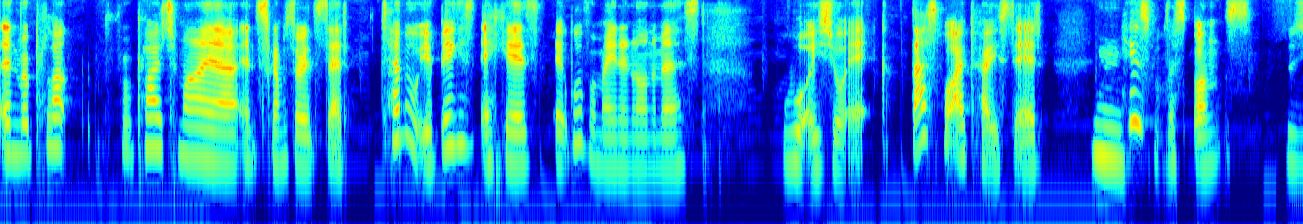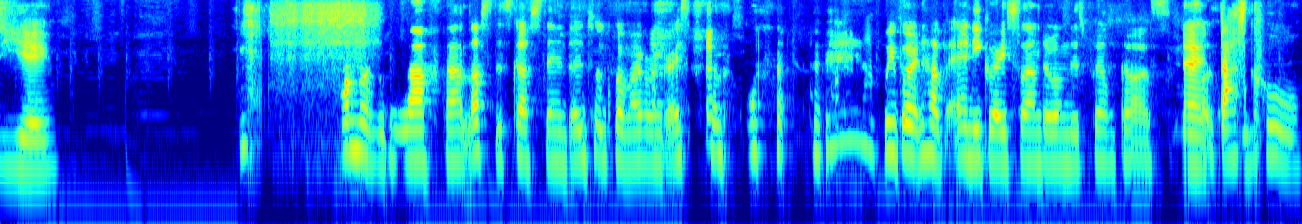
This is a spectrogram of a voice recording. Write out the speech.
in reply reply to my uh, Instagram story it said, "Tell me what your biggest ick is. It will remain anonymous. What is your ick?" That's what I posted. Hmm. His response was you. I'm not even gonna laugh at that. That's disgusting. Don't talk about my friend Grace. we won't have any Grace slander on this podcast. No, that's cool.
